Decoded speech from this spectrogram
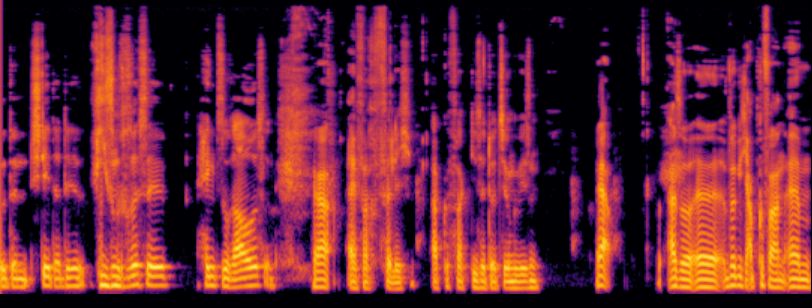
Und dann steht da der Riesenrüssel hängt so raus und ja. einfach völlig abgefuckt die Situation gewesen. Ja, also äh, wirklich abgefahren. Ähm,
